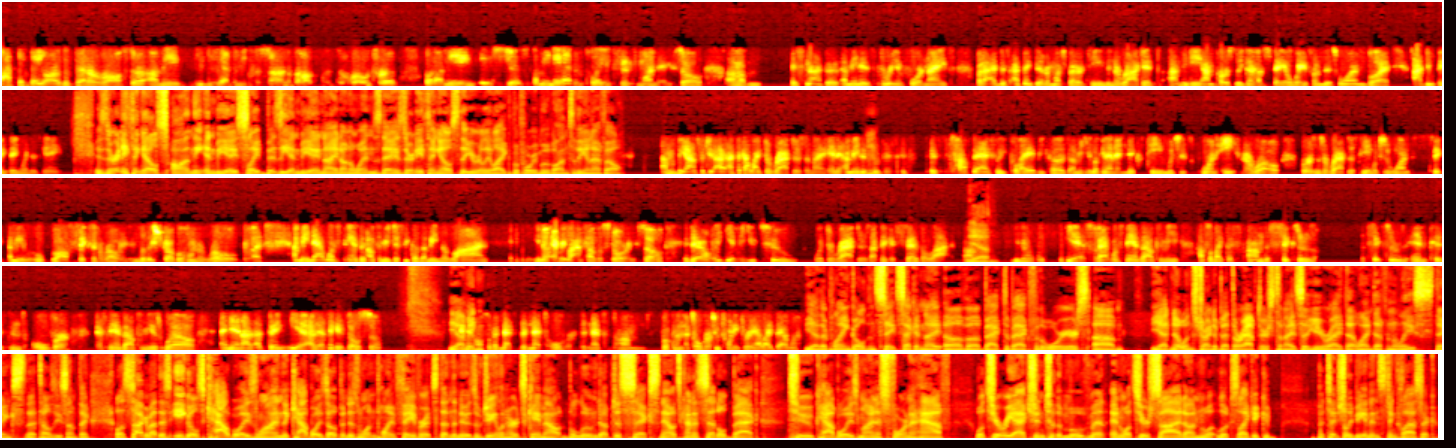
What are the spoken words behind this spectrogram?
I think they are the better roster. I mean, you do have to be concerned about the road trip, but I mean, it's just, I mean, they haven't played since Monday, so um, it's not the. I mean, it's three and four nights, but I just, I think they're a much better team than the Rockets. I mean, I'm personally gonna stay away from this one, but I do think they win this game. Is there anything else on the NBA slate? Busy NBA night on a Wednesday. Is there anything else that you really like before we move on to the NFL? I'm gonna be honest with you. I, I think I like the Raptors tonight, and I mean, it's, mm. it's, it's it's tough to actually play because I mean, you're looking at a Knicks team which is won eight in a row versus a Raptors team which is won six. I mean, lost six in a row. It really struggles on the road, but I mean, that one stands out to me just because I mean, the line. You know, every line tells a story. So if they're only giving you two with the Raptors, I think it says a lot. Um, yeah. You know, yeah. So that one stands out to me. I also like the um the Sixers Sixers and Pistons over. That stands out to me as well. And then I, I think, yeah, I, I think it's those two. Yeah, and I mean, also the Nets. The Nets over. The Nets. Um, Brooklyn Nets over two twenty three. I like that one. Yeah, they're playing Golden State second night of back to back for the Warriors. Um, Yeah, no one's trying to bet the Raptors tonight, so you're right. That line definitely stinks. That tells you something. Let's talk about this Eagles Cowboys line. The Cowboys opened as one point favorites. Then the news of Jalen Hurts came out, ballooned up to six. Now it's kind of settled back to Cowboys minus four and a half. What's your reaction to the movement, and what's your side on what looks like it could potentially be an instant classic?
